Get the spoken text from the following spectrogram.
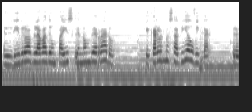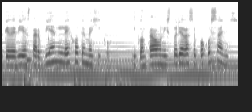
El libro hablaba de un país de nombre raro, que Carlos no sabía ubicar, pero que debía estar bien lejos de México, y contaba una historia de hace pocos años.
